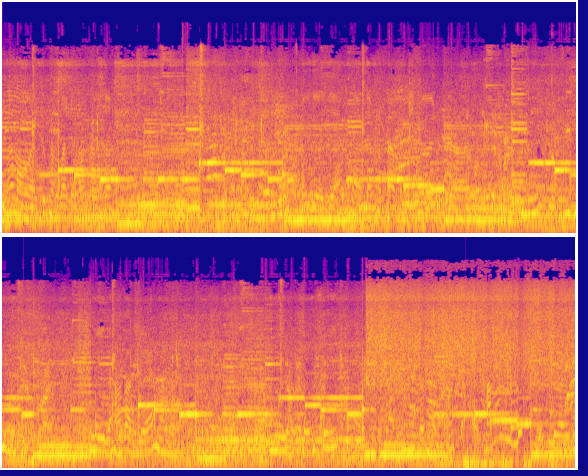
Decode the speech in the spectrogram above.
nhé mọi người, chúc mừng ba cho mọi người xem bây giờ dán này đang có tầm hơi mì là không cần giá mà mi được miễn phí. Chỗ này có chỗ bắn nước để chơi.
